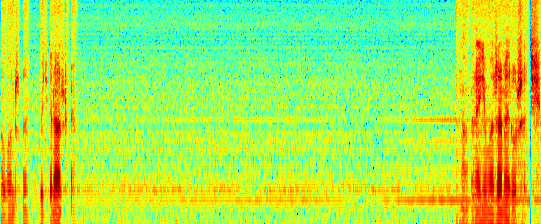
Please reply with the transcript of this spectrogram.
Dołączmy wycieraczkę. Dobra, i możemy ruszyć.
